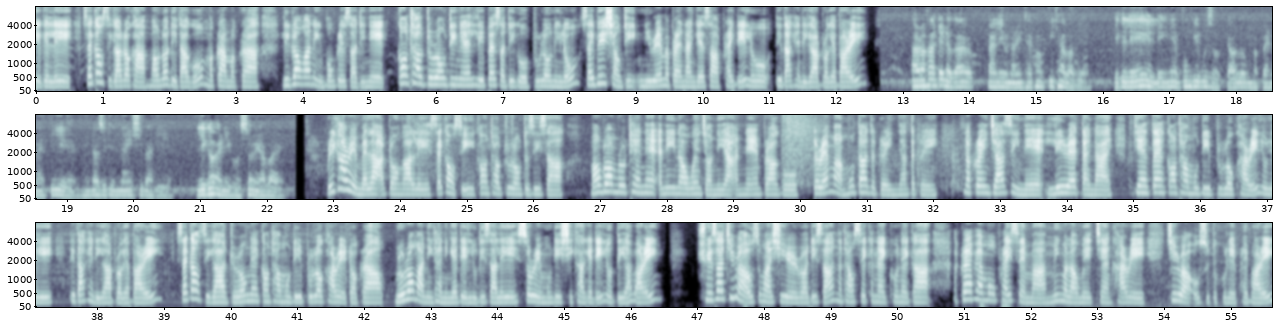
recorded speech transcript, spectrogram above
ရကလေးစက်ကောက်စီကတော့ခါမောင်တော်ဒေတာကိုမကရမကရလီကောင်ကနေဘုံကရစာတီနဲ့ကွန်ထောက်ဒရုံတီနဲ့လေပတ်စာတီကိုပူလုံးနေလို့စိုက်ပေးချောင်းတီနီရဲမပရန်နိုင်ခဲ့စာဖရိုက်တယ်လို့ဒေတာခင်ဒီကပြောခဲ့ပါရီအာရခတက်တော့ကပန်လီမနာနေထိုင်ခွင့်ပြီးထားပါဗျာဒီကလေးလိန်နဲ့ပုံကေဖို့ဆိုပြောင်းလို့မပန်နိုင်သေးရဲ့မိသားစုတွေအများကြီးရှိပါသေးရဲ့လေကောက်အနေကိုဆွံ့ရပါတယ်ဘရိခရီမဲလာအတော်ကလည်းစက်ကောင်စီကောင်ထောက်တူရုံတစည်းစာ မောင်တော်မရိုထဲနဲ့အနီနော်ဝင်းကျော်နေရအနှင်းပရာကိုတရဲမှာမိုးသားတဂရိန်ညာတဂရိန်နှစ်ဂရိန်ကြားစီနဲ့လေးရဲတိုင်တိုင်ပြန်တန်းကောင်ထောက်မှုတီပလူလောက်ခရီလို့လေဒေသခံတွေကပြောခဲ့ပါရီစက်ကောင်စီကဒရုန်းနဲ့ကောင်ထောက်မှုတီပလူလောက်ခရီအတော်ကြောင်မရိုတော့မှနေထိုင်နေခဲ့တဲ့လူတီစာလေးစိုးရိမ်မှုတီရှိခခဲ့တယ်လို့သိရပါရီရွှေစားကြီးရာအုပ်စုမှရှိရရော်ဒီစာ2010ခနိုင်ခုနှစ်ကအကရက်ဖက်မှု price မှာမိမလောင်မေကြံခါရီကြီးရာအုပ်စုတစ်ခုလေးဖိုက်ပါရီ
